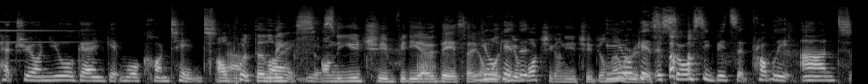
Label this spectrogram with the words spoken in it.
Patreon, you will go and get more content. I'll uh, put the by- links yes. on the YouTube video there, so you'll well, you're the- watching on YouTube, you'll know You'll where it get the saucy bits that probably aren't.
